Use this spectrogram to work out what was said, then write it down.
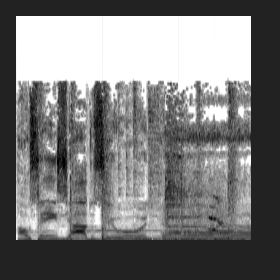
a ausência do seu olhar.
